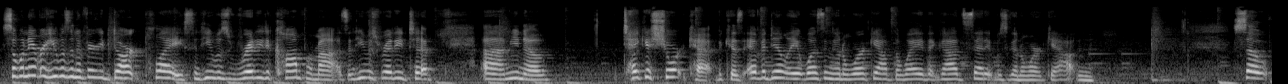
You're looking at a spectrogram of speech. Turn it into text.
So, whenever he was in a very dark place and he was ready to compromise and he was ready to, um, you know, take a shortcut because evidently it wasn't going to work out the way that God said it was going to work out. And so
